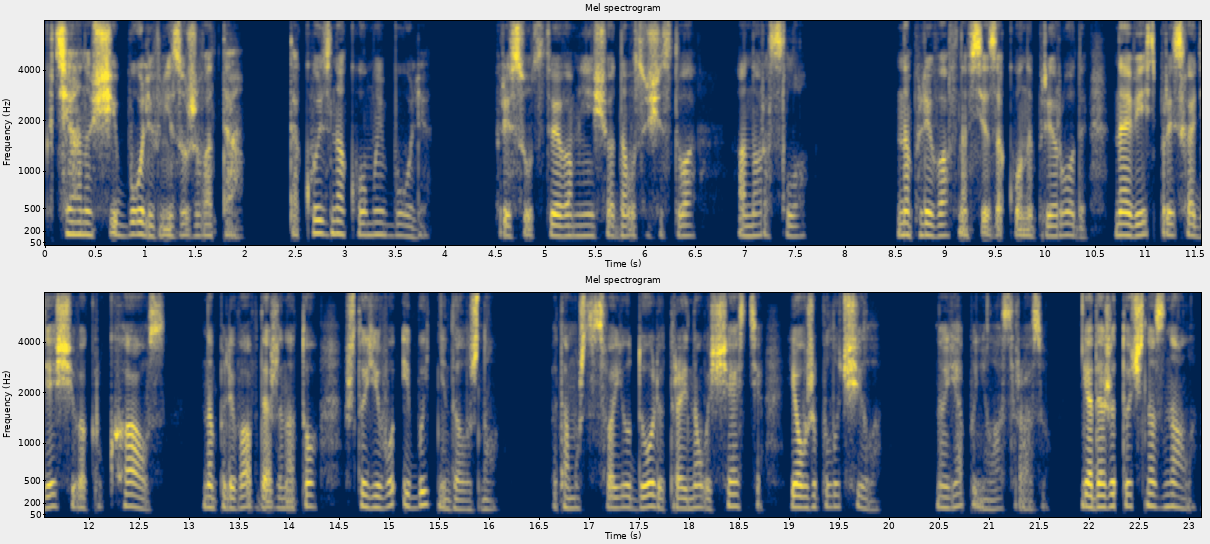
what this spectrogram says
к тянущей боли внизу живота, такой знакомой боли. Присутствие во мне еще одного существа, оно росло. Наплевав на все законы природы, на весь происходящий вокруг хаос, наплевав даже на то, что его и быть не должно — потому что свою долю тройного счастья я уже получила. Но я поняла сразу. Я даже точно знала.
